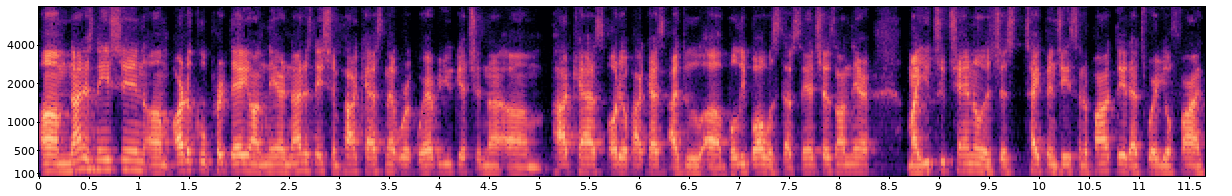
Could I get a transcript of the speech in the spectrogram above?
um, Niners Nation um, article per day on there. Niners Nation podcast network, wherever you get your um podcast, audio podcast. I do uh, bully ball with Steph Sanchez on there. My YouTube channel is just type in Jason Aponte. That's where you'll find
